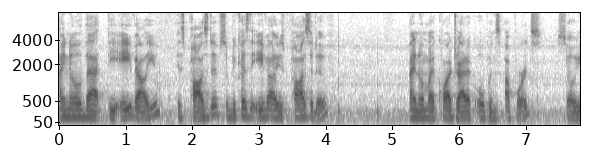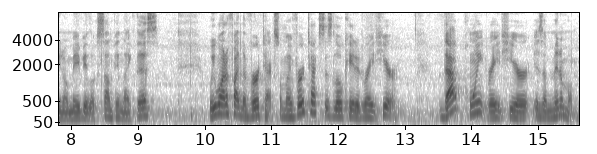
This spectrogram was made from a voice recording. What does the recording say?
I know that the A value is positive. So because the A value is positive, I know my quadratic opens upwards. So, you know, maybe it looks something like this. We want to find the vertex. So my vertex is located right here. That point right here is a minimum.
